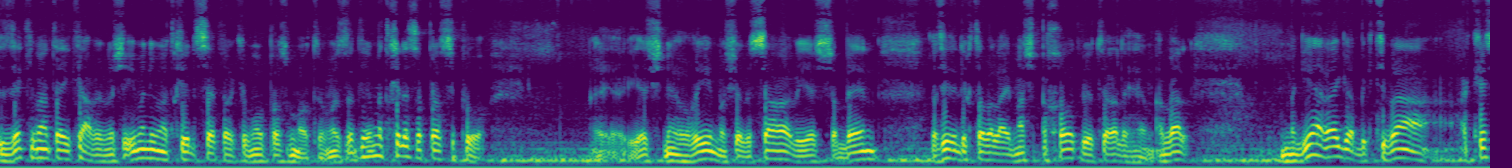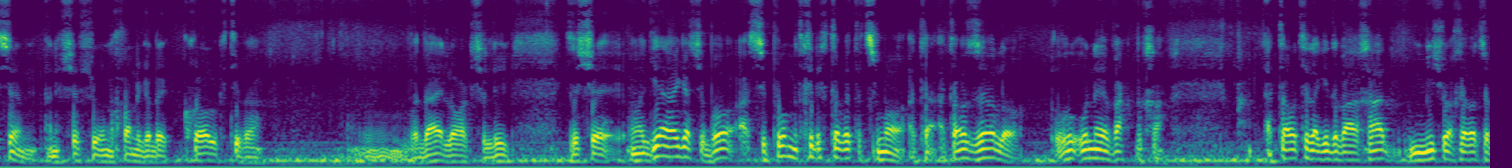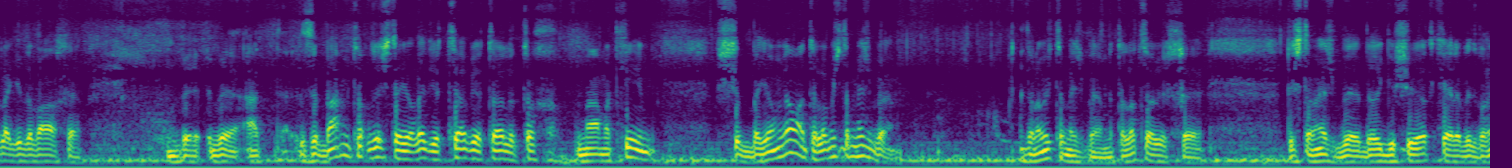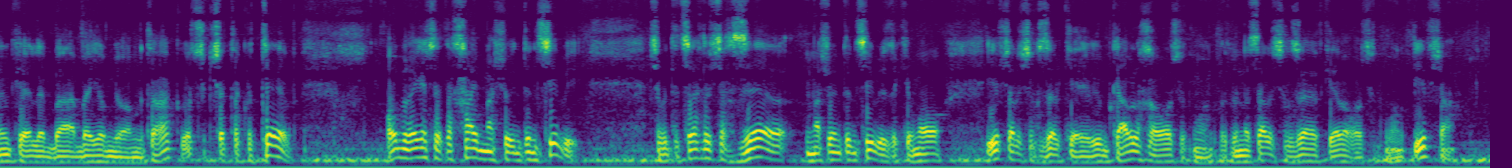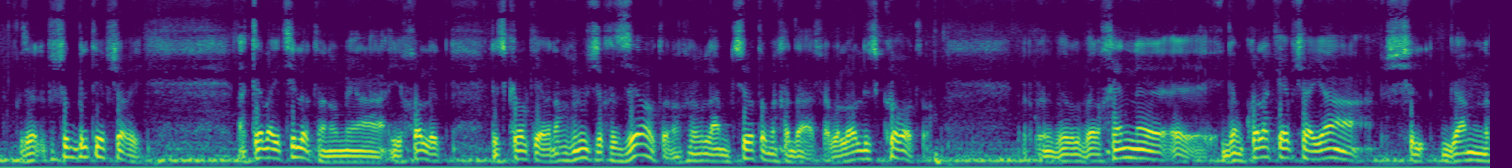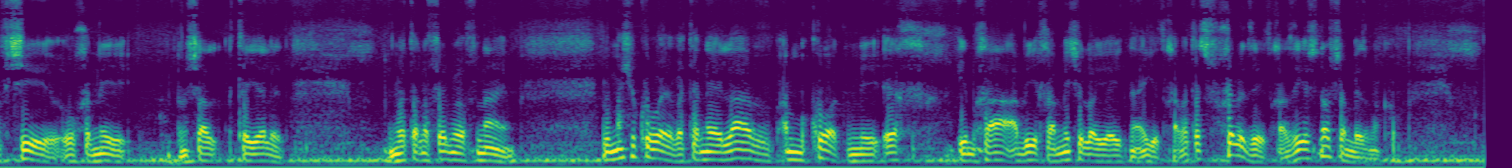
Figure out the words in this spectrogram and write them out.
זה כמעט העיקר, אם אני מתחיל ספר כמו פוסט-מוטום, אז אני מתחיל לספר סיפור. יש שני הורים, משה ושרה, ויש הבן. רציתי לכתוב עליי מה שפחות ויותר עליהם. אבל מגיע רגע בכתיבה, הקסם, אני חושב שהוא נכון לגבי כל כתיבה, ודאי לא רק שלי, זה שמגיע רגע שבו הסיפור מתחיל לכתוב את עצמו, אתה, אתה עוזר לו, הוא, הוא נאבק בך. אתה רוצה להגיד דבר אחד, מישהו אחר רוצה להגיד דבר אחר. וזה בא מתוך זה שאתה יורד יותר ויותר לתוך מעמקים שביום יום אתה לא משתמש בהם. אתה לא משתמש בהם, אתה לא צריך uh, להשתמש ברגישויות כאלה, בדברים כאלה ביום יום. אתה רק, כשאתה כותב, או ברגע שאתה חי משהו אינטנסיבי. עכשיו אתה צריך לשחזר משהו אינטנסיבי, זה כמו, אי אפשר לשחזר כאב, אם כאב לך ראש אתמול, אז מנסה לשחזר את כאב הראש אתמול, אי אפשר. זה פשוט בלתי אפשרי. הטבע הציל אותנו מהיכולת לזכור כאב, אנחנו יכולים לשחזר אותו, אנחנו יכולים להמציא אותו מחדש, אבל לא לזכור אותו. ולכן אה, אה, גם כל הכאב שהיה, של גם נפשי, רוחני, למשל, אתה ילד, ואתה נופל מאופניים, ומשהו קורה, ואתה נעלב עמוקות מאיך אמך, אביך, מי שלא יהיה, יתנהג איתך, ואתה סוחב את זה איתך, זה ישנו שם באיזה מקום.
